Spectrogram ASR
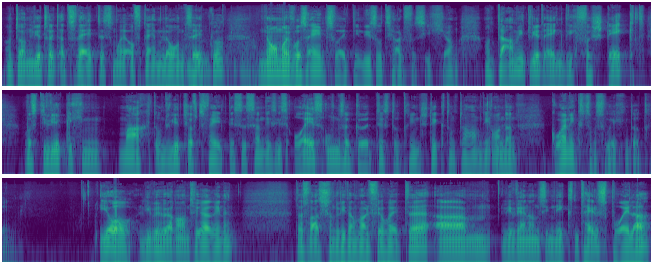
Und dann wird halt ein zweites Mal auf deinem Lohnzettel mhm. nochmal was einzahlt in die Sozialversicherung. Und damit wird eigentlich versteckt, was die wirklichen Macht- und Wirtschaftsverhältnisse sind. Das ist alles unser Geld, das da drin steckt und da haben die anderen gar nichts zum Suchen da drin. Ja, liebe Hörer und Hörerinnen, das war's schon wieder mal für heute. Ähm, wir werden uns im nächsten Teil, Spoiler,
